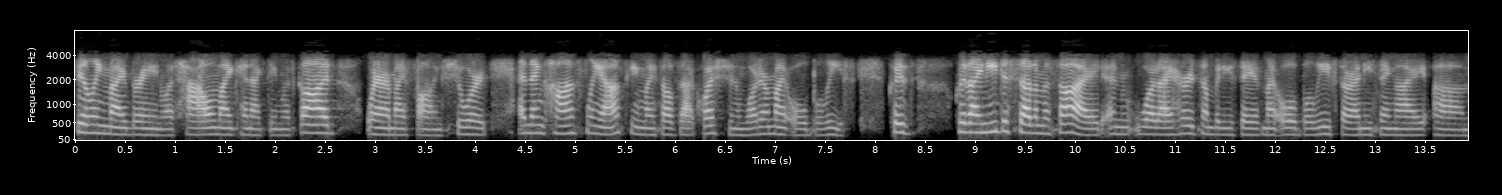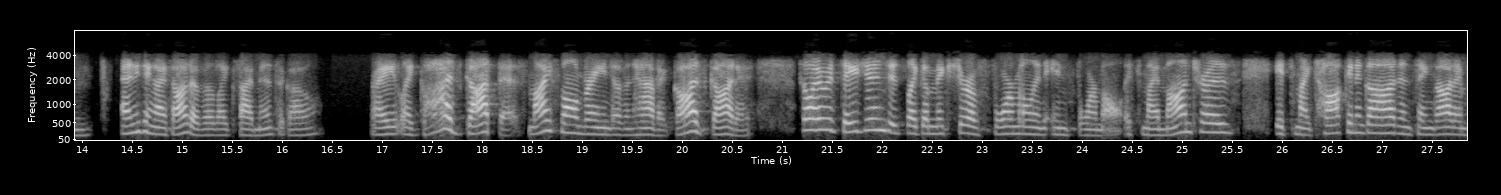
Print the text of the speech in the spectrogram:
filling my brain with how am I connecting with God? Where am I falling short? And then constantly asking myself that question, what are my old beliefs? Cuz because I need to set them aside. And what I heard somebody say is my old beliefs are anything I um anything I thought of like five minutes ago, right? Like God's got this. My small brain doesn't have it. God's got it. So I would say, Ginge, it's like a mixture of formal and informal. It's my mantras, it's my talking to God and saying, God, I'm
